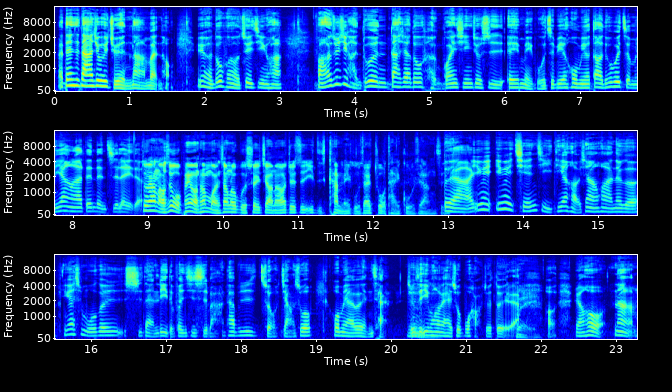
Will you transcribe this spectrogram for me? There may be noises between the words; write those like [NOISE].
啊！但是大家就会觉得很纳闷哈，因为很多朋友最近的话，反而最近很多人大家都很关心，就是哎，美国这边后面到底会不会怎么样啊？等等之类的。对啊，老师，我朋友他们晚上都不睡觉，然后就是一直看美股在做台股这样子。对啊，因为因为前几天好像的话，那个应该是摩根史丹利的分析师吧，他不是总讲说后面还会很惨，就是一方面还说不好就对了。对，好，然后那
